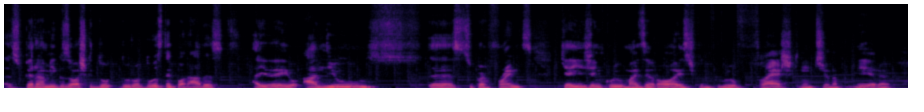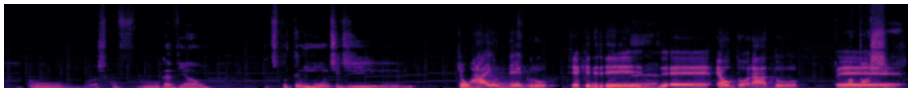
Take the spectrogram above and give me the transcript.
é, Super Amigos eu acho que du- durou duas temporadas. Aí veio a New é, Super Friends, que aí já incluiu mais heróis, tipo, incluiu Flash, que não tinha na primeira. O, acho que o, o Gavião. E, tipo, tem um monte de. Tinha o Raio Negro, tinha aquele. É. É, Eldorado. É, Apache.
